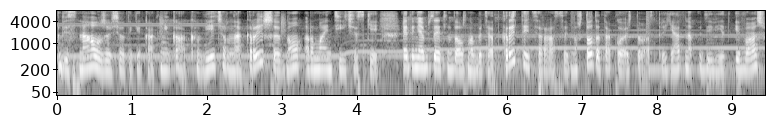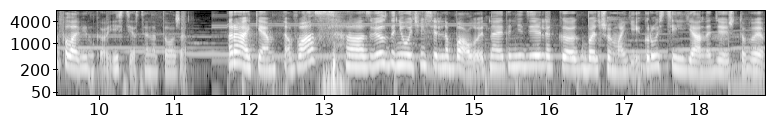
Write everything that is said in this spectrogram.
Весна уже все-таки как-никак. Вечер на крыше, но романтический. Это не обязательно должно быть открытой террасой, но что-то такое, что вас приятно удивит. И вашу половинку, естественно, тоже. Раки, вас а, звезды не очень сильно балуют на этой неделе, к, большой моей грусти. Я надеюсь, что вы,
